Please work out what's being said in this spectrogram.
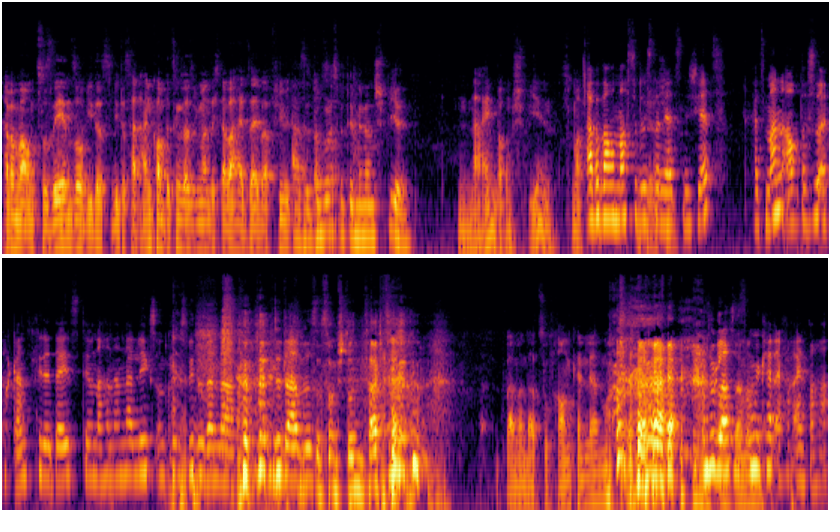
Einfach mal um zu sehen, so wie das, wie das halt ankommt, beziehungsweise wie man sich dabei halt selber fühlt. Also du würdest so. mit den Männern spielen. Nein, warum spielen? Ich mach Aber warum machst du das dann jetzt nicht jetzt? Als Mann auch, dass du einfach ganz viele Dates dir nacheinander legst und guckst, wie du dann da, wie du da bist. So, im Stundentakt. weil man dazu Frauen kennenlernen muss. Und du glaubst, es ist umgekehrt einfach einfacher.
